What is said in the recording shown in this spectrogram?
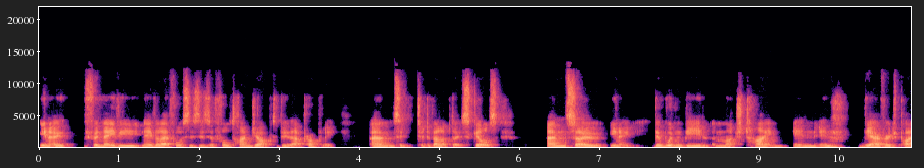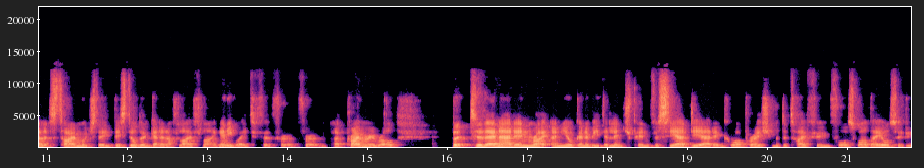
you know for navy naval air forces is a full time job to do that properly, um, to to develop those skills. And so you know there wouldn't be much time in in the average pilot's time, which they, they still don't get enough live flying anyway to, for, for, for a primary role. But to then add in, right, and you're going to be the linchpin for SEAD DEAD in cooperation with the Typhoon Force, while they also do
